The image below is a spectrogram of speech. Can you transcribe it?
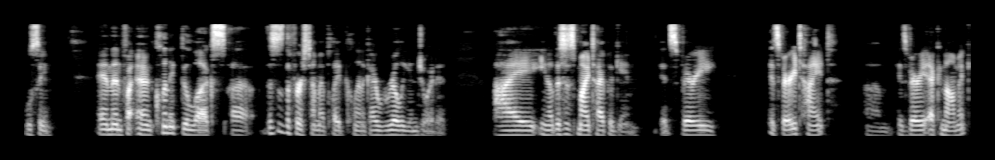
we'll see. And then and Clinic Deluxe. Uh, this is the first time I played Clinic. I really enjoyed it. I you know this is my type of game. It's very it's very tight. Um, it's very economic.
